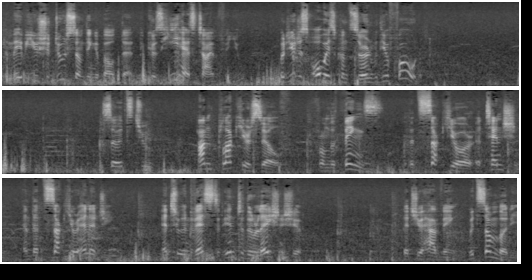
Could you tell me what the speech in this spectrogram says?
then maybe you should do something about that because he has time for you, but you're just always concerned with your phone. So it's to unplug yourself from the things that suck your attention and that suck your energy and to invest it into the relationship that you're having with somebody,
